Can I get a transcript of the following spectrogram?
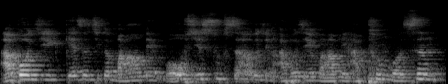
아버지께서 지금 마음에 몹시 속상하고 지금 아버지의 마음이 아픈 것은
